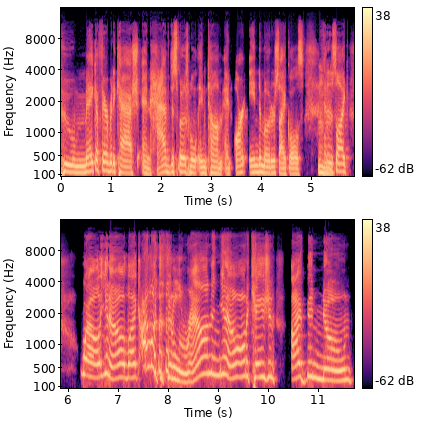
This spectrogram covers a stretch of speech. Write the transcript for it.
who make a fair bit of cash and have disposable income and aren't into motorcycles and Mhm. it's like, well, you know, like I like to fiddle around, and you know, on occasion, I've been known.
